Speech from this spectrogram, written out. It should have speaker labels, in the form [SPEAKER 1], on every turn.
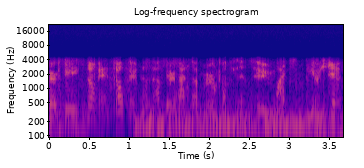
[SPEAKER 1] and then turkey, snowman, dolphin, and out there, that's a bird coming into my leadership.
